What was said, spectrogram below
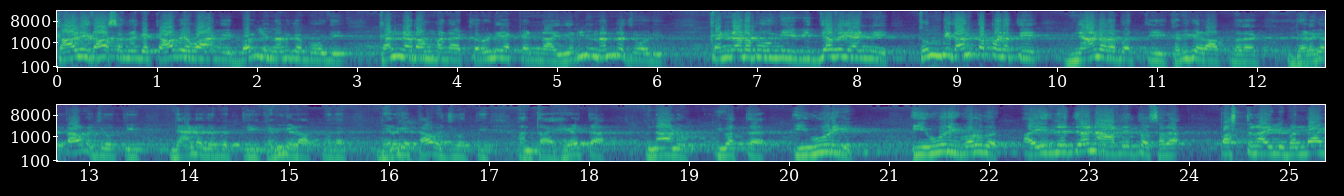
ಕಾಳಿದಾಸನಂಗ ಕಾವ್ಯವಾಣಿ, ಬರಲಿ ನನಗೆ ಮೂಡಿ. ಕನ್ನಡಮ್ಮನ ಕರುಣೆಯ ಕಣ್ಣ ಇರಲಿ ನನ್ನ ಜೋಡಿ. ಕನ್ನಡ ಭೂಮಿ ವಿದ್ಯಾದ ಎಣ್ಣಿ ತುಂಬಿದಂತ ಪಣತಿ ಜ್ಞಾನದ ಬತ್ತಿ ಕವಿಗಳಾತ್ಮದ ಬೆಳಗತಾವ ಜ್ಯೋತಿ, ಜ್ಞಾನದ ಬತ್ತಿ ಕವಿಗಳಾತ್ಮದ ಬೆಳಗತಾವ ಜ್ಯೋತಿ ಅಂತ ಹೇಳ್ತಾ ನಾನು ಇವತ್ತ ಈ ಊರಿಗೆ ಈ ಊರಿಗೆ ಬರೋದು ಐದನೇದ ಆರನೇದ ಸಲ. ಫಸ್ಟ್ ನಾ ಇಲ್ಲಿ ಬಂದಾಗ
